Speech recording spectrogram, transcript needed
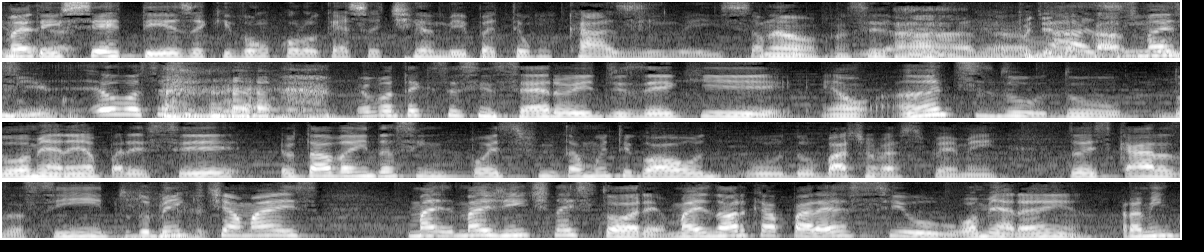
Eu Mas- tenho certeza que vão colocar essa tia May pra ter um casinho aí. Só Não, pra- com certeza. Ah, não. Podia ter um caso Mas comigo. eu vou, ser, eu vou ter que ser sincero e dizer que eu- antes do, do, do Homem-Aranha aparecer, eu tava ainda assim, pô, esse filme tá muito igual o, o do Batman vs Superman. Dois caras assim, tudo bem que tinha mais, mais, mais gente na história, mas na hora que aparece o Homem-Aranha, pra mim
